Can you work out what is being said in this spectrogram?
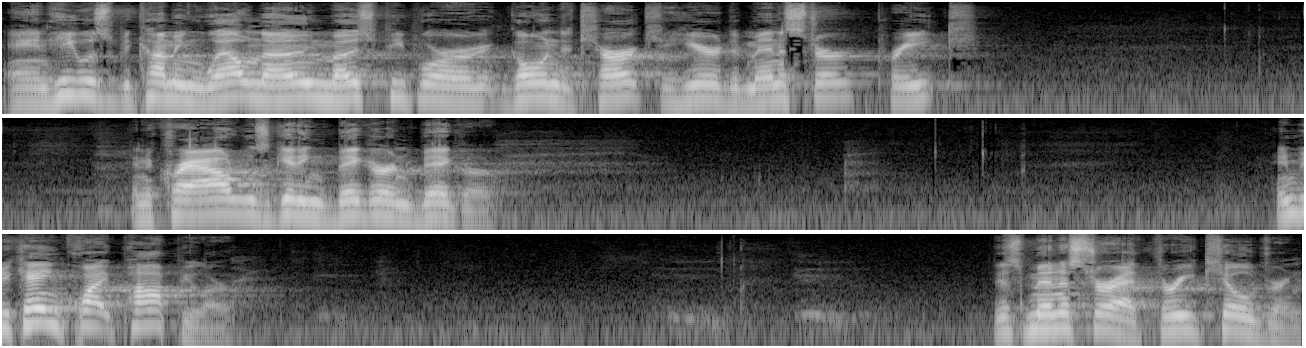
And he was becoming well known. Most people were going to church to hear the minister preach. And the crowd was getting bigger and bigger. And became quite popular. This minister had three children.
